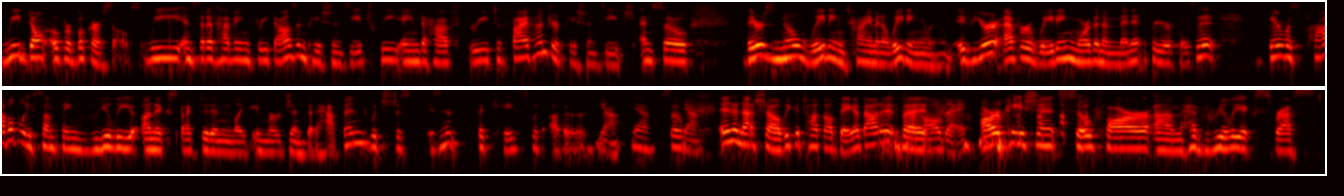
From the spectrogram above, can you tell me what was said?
We don't overbook ourselves. We instead of having 3000 patients each we aim to have three to 500 patients each. And so there's no waiting time in a waiting room. If you're ever waiting more than a minute for your visit there was probably something really unexpected and like emergent that happened, which just isn't the case with other. Yeah. Yeah. So Yeah. in a nutshell, we could talk all day about We it, but all day. our patients so far um, have really expressed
